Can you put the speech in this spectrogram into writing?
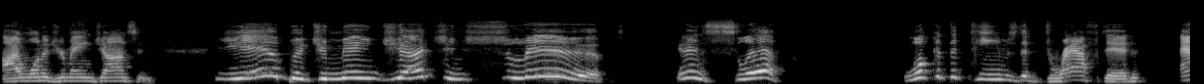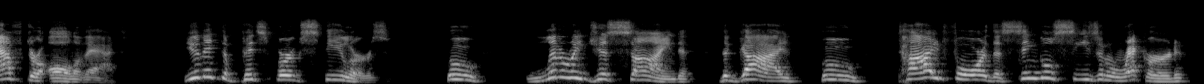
I wanted Jermaine Johnson. Yeah, but Jermaine Johnson slipped. It didn't slip. Look at the teams that drafted after all of that. You think the Pittsburgh Steelers, who literally just signed the guy who tied for the single season record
